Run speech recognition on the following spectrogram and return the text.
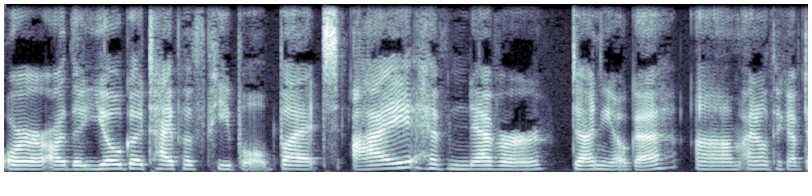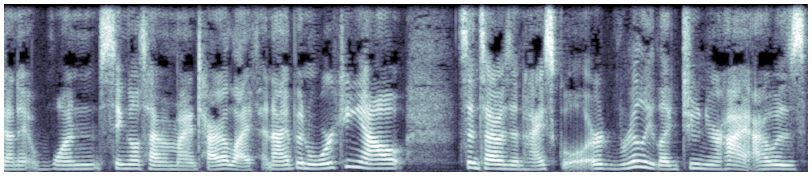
or are the yoga type of people, but I have never done yoga. Um, I don't think I've done it one single time in my entire life. And I've been working out since I was in high school or really like junior high. I was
